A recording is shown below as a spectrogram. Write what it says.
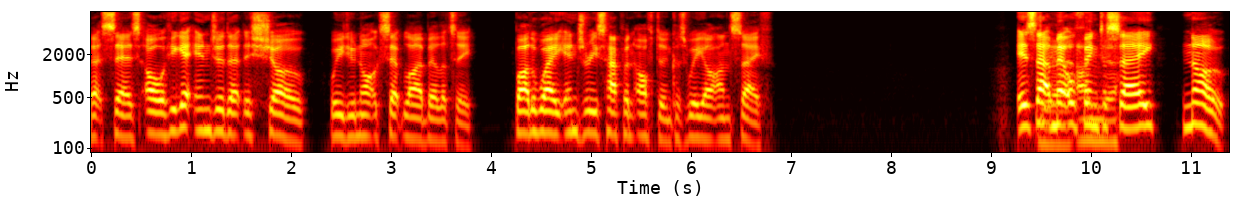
that says, "Oh, if you get injured at this show, we do not accept liability." By the way, injuries happen often because we are unsafe. Is that a Yeah, metal thing I'm, to uh, say? No,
